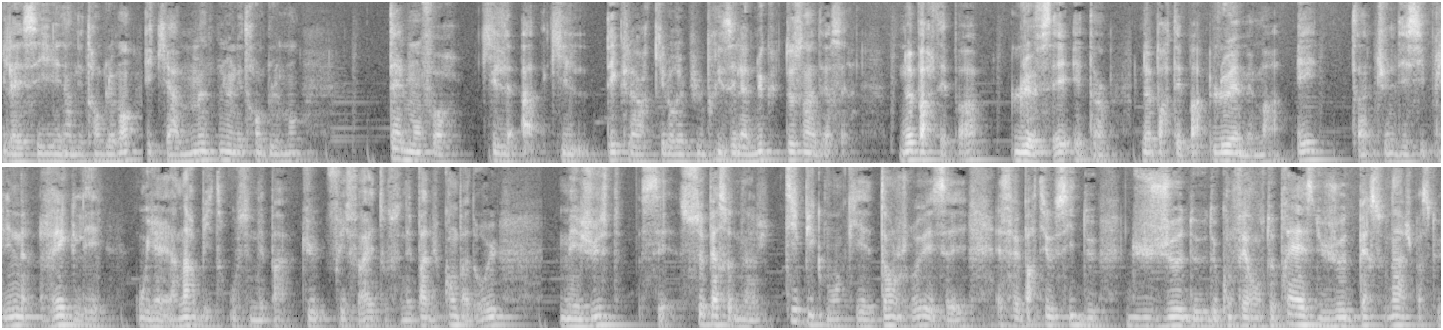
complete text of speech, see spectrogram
il a essayé un étranglement et qui a maintenu un étranglement tellement fort qu'il déclare qu'il aurait pu briser la nuque de son adversaire. Ne partez pas, l'UFC est un ne partez pas, le MMA est une discipline réglée où il y a un arbitre, où ce n'est pas du free fight, où ce n'est pas du combat de rue. Mais juste c'est ce personnage typiquement qui est dangereux et, c'est, et ça fait partie aussi de, du jeu de, de conférence de presse, du jeu de personnage parce que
